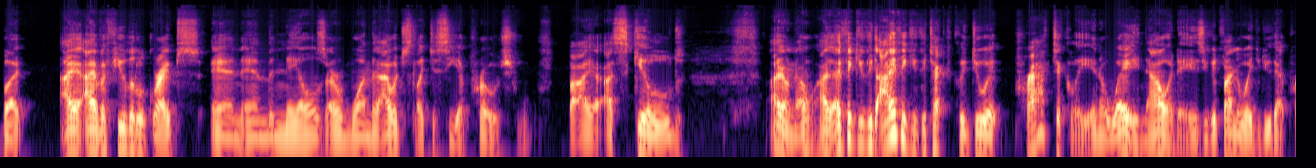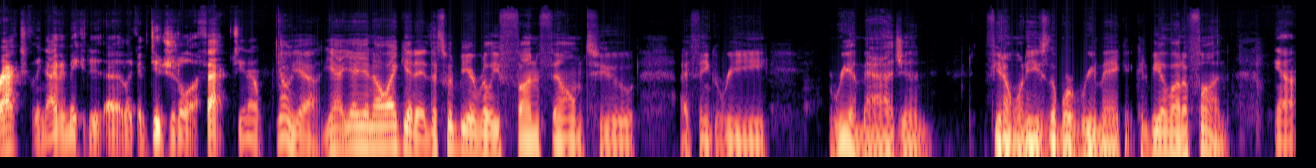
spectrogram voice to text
but I, I have a few little gripes, and and the nails are one that I would just like to see approached by a, a skilled I don't know. I, I, think you could. I think you could technically do it practically in a way nowadays. You could find a way to do that practically, not even make it a, like a digital effect. You know? Oh yeah, yeah, yeah. You know, I get it. This would be a really fun film to, I think, re reimagine. If you don't want to use the word remake, it could be a lot of fun. Yeah.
